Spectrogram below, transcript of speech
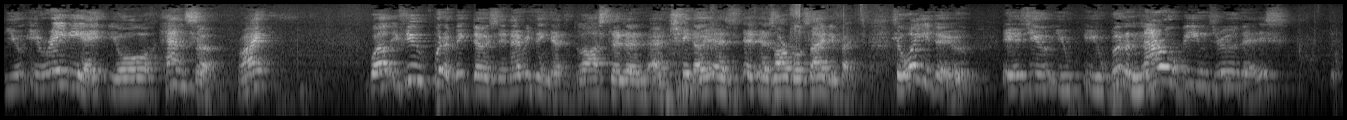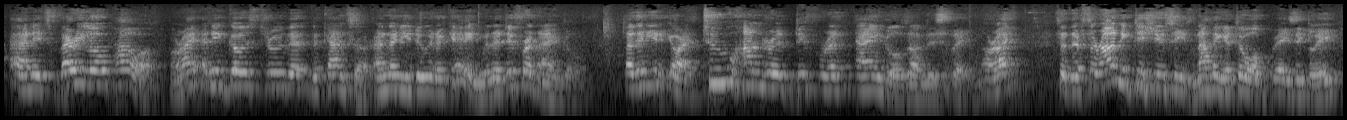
you irradiate your cancer, right? Well, if you put a big dose in, everything gets blasted and, and you know, it has, it has horrible side effects. So what you do is you, you, you put a narrow beam through this, and it's very low power, all right? And it goes through the, the cancer. And then you do it again with a different angle. And then you, all right, 200 different angles on this thing, all right? So the surrounding tissue sees nothing at all, basically.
